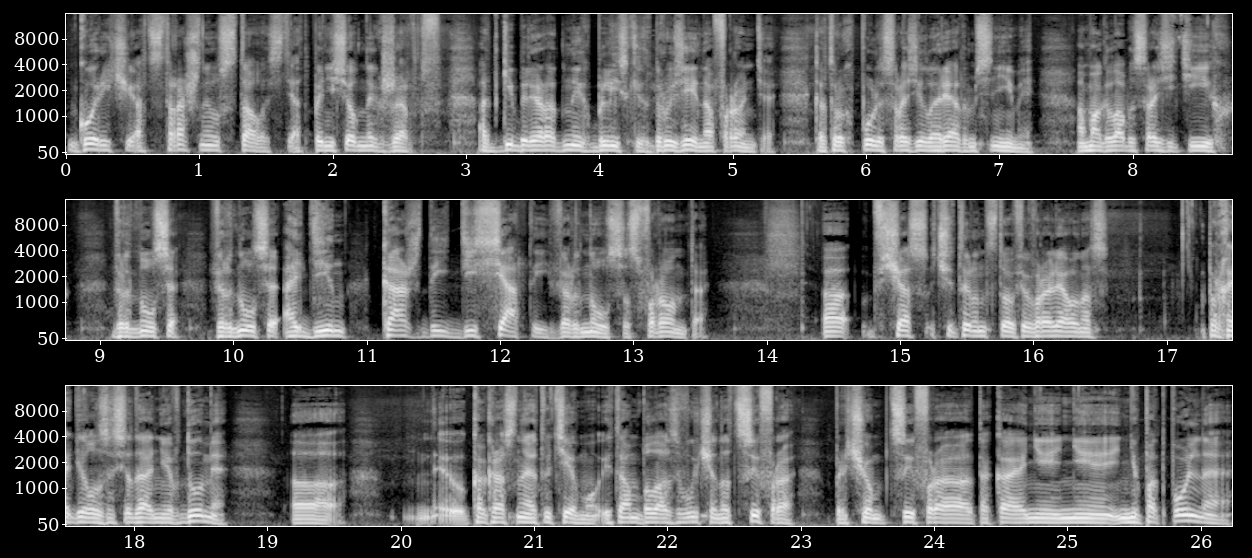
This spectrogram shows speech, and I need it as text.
Горечи от страшной усталости, от понесенных жертв, от гибели родных, близких, друзей на фронте, которых пуля сразила рядом с ними, а могла бы сразить и их. Вернулся, вернулся один, каждый десятый вернулся с фронта. А сейчас, 14 февраля у нас проходило заседание в Доме а, как раз на эту тему, и там была озвучена цифра, причем цифра такая не, не, не подпольная,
